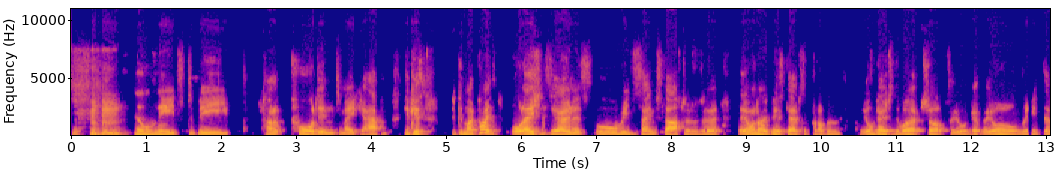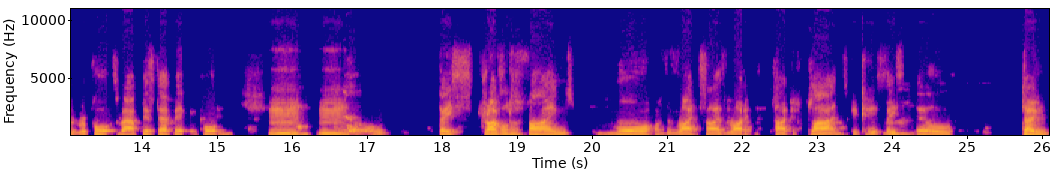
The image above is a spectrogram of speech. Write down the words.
that still needs to be kind of poured in to make it happen? Because because my point is, all agency owners all read the same stuff. They all know biz dev's a problem. They all go to the workshops. They all get. They all read the reports about biz dev being important. Mm, mm. Still, they struggle to find more of the right size, right type of clients because they mm. still don't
